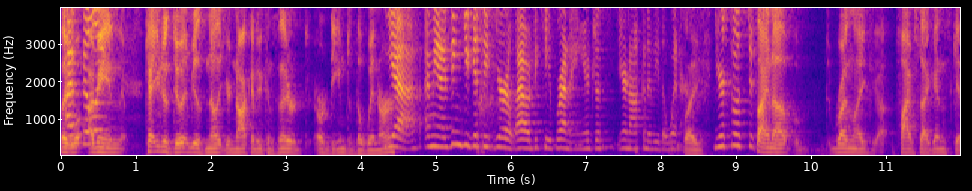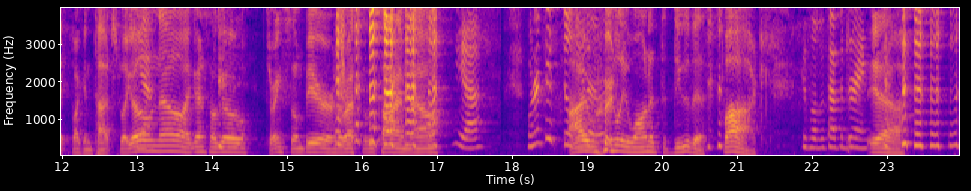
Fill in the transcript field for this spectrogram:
Like I feel I like- mean, can't you just do it and just know that you're not going to be considered or deemed the winner? Yeah, I mean, I think you get to you're allowed to keep running. You're just you're not going to be the winner. Like, you're supposed to. Sign up, run like five seconds, get fucking touched. Like, oh Yeah. no, I guess I'll go drink some beer the rest of the time now. Yeah. Wonder if they still do I those. really wanted to do this. Fuck. Guess I'll just have to drink. Yeah. See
